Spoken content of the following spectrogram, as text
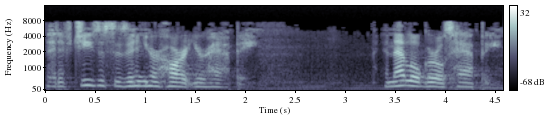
that if Jesus is in your heart, you're happy. And that little girl's happy.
